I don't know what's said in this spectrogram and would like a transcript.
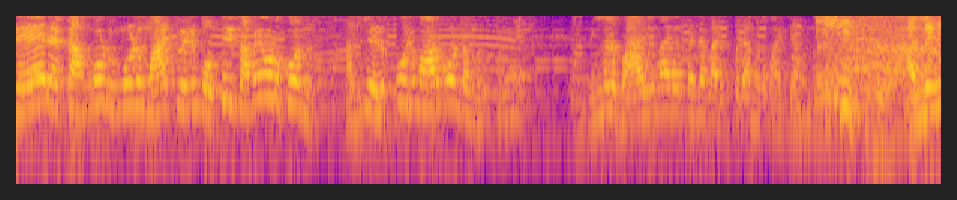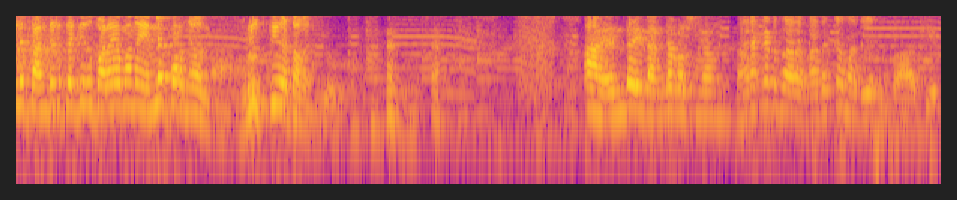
പേരൊക്കെ അങ്ങോട്ടും ഇങ്ങോട്ടും മാറ്റി വരുമ്പോ ഒത്തിരി സമയം കൊടുക്കുമെന്ന്. അതിൽ എളുപ്പം ഒരു മാർഗം ഉണ്ടെന്ന്. നിങ്ങൾ ഭാര്യമാരെ തന്നെ പരസ്പരം അങ്ങോട്ട് മാറ്റിയാൽ അല്ലെങ്കിൽ തന്റെ അടുത്തേക്ക് ഇത് പറയാൻ വന്ന എന്നെ പറഞ്ഞാൽ മതി. വൃത്തികെട്ടവൻ. ആ എന്താ ഇത് എന്റെ പ്രശ്നം? നടക്കട്ടെ സാറേ പതുക്കെ മതിയെന്ന്. ഭാഗ്യം.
